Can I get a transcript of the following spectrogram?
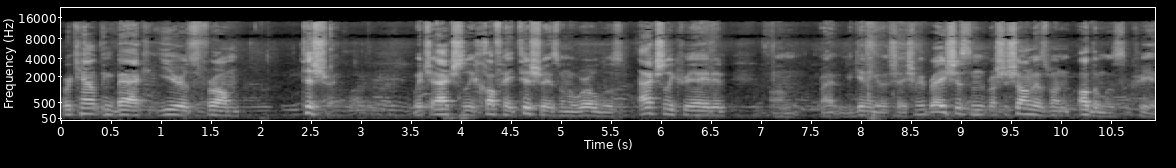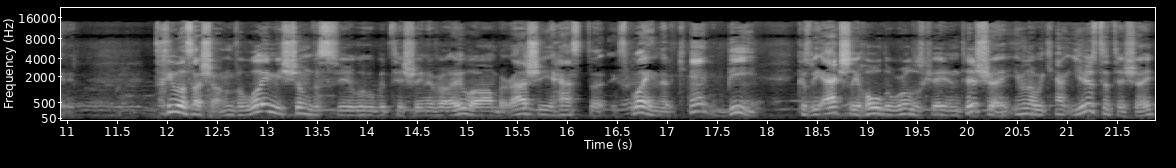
we're counting back years from Tishrei, which actually Chav Hei Tishrei is when the world was actually created, um, right at the beginning of the Sheshim Bereshis, and Rosh Hashanah is when Adam was created. Tchilas Hashanah, v'loy mishum desfir luhu b'tishrei never but Rashi has to explain that it can't be because we actually hold the world was created in Tishrei, even though we count years to Tishrei,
